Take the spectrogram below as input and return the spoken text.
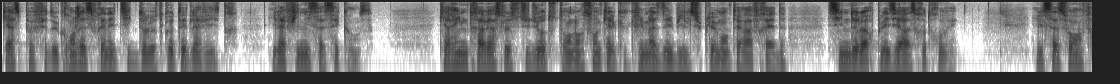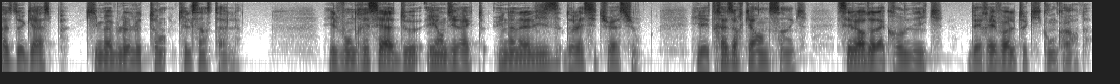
Gasp fait de grands gestes frénétiques de l'autre côté de la vitre. Il a fini sa séquence. Karim traverse le studio tout en lançant quelques grimaces débiles supplémentaires à Fred, signe de leur plaisir à se retrouver. Il s'assoit en face de Gasp, qui meuble le temps qu'il s'installe. Ils vont dresser à deux et en direct une analyse de la situation. Il est 13h45 c'est l'heure de la chronique des révoltes qui concordent.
